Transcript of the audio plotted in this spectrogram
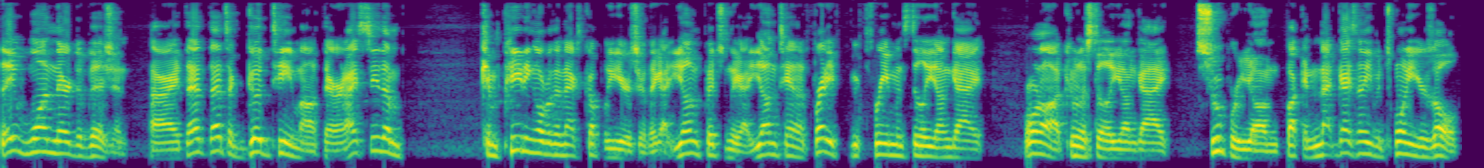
They won their division. All right. That, that's a good team out there. And I see them competing over the next couple of years here. They got young pitching, they got young talent. Freddie Freeman's still a young guy. Ronald Acuna's still a young guy, super young. Fucking that guy's not even 20 years old.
